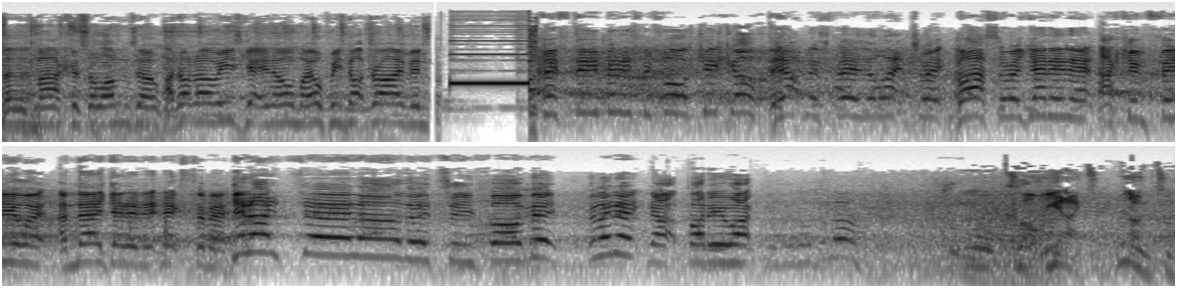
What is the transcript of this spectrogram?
There's Marcos Alonso. I don't know how he's getting home. I hope he's not driving. 15 minutes before kickoff, the atmosphere is electric. Barca are getting it. I can feel it, and they're getting it next to me. United are the team for me. With a nick nap, paddy whack. Come on, United. United.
